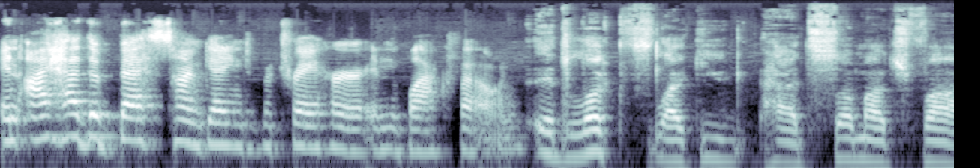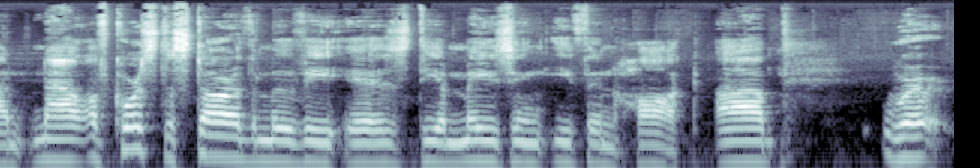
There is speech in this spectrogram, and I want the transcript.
And I had the best time getting to portray her in the Black Phone. It looks like you had so much fun. Now, of course, the star of the movie is the amazing Ethan Hawke. Um, were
